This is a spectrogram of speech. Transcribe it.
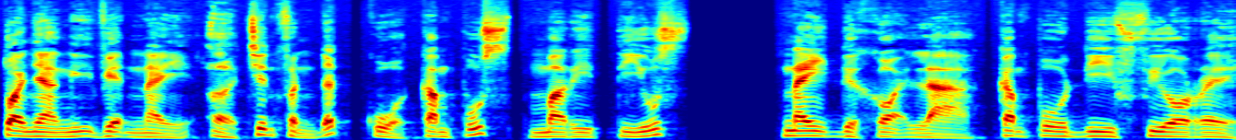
Tòa nhà nghị viện này ở trên phần đất của Campus Maritius, nay được gọi là Campo di Fiore,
